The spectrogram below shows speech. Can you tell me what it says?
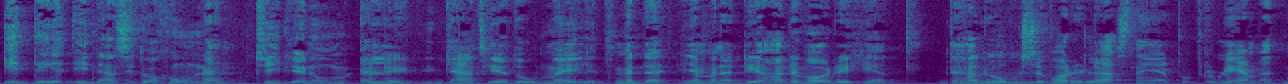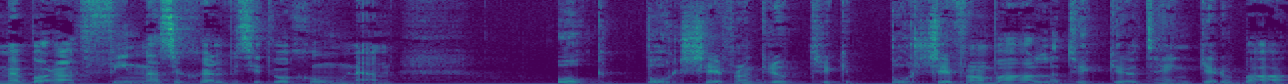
I, det, i den situationen, tydligen, om, eller garanterat omöjligt. Men det, jag menar, det hade varit helt, det hade mm. också varit lösningar på problemet. Men bara att finna sig själv i situationen och bortse från grupptrycket, bortse från vad alla tycker och tänker och bara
